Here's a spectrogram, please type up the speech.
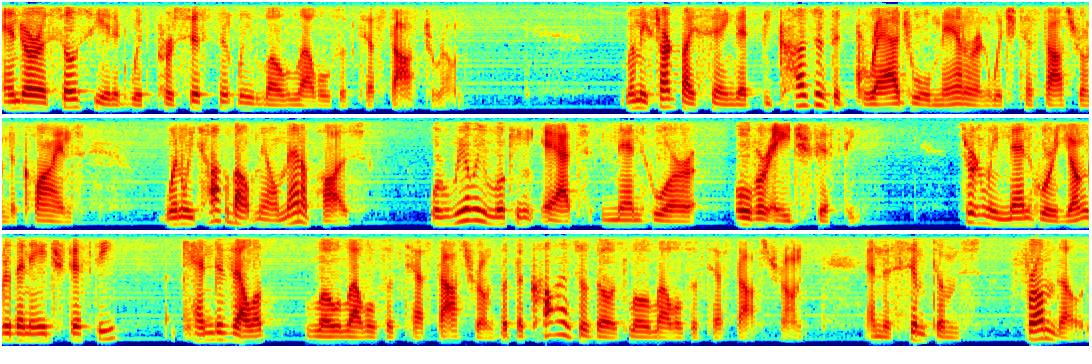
and are associated with persistently low levels of testosterone. Let me start by saying that because of the gradual manner in which testosterone declines, when we talk about male menopause, we're really looking at men who are over age 50. Certainly, men who are younger than age 50 can develop low levels of testosterone, but the cause of those low levels of testosterone and the symptoms from those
